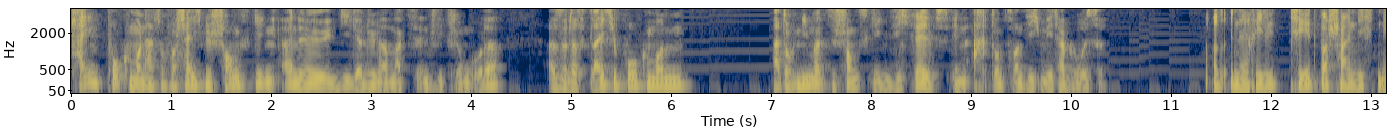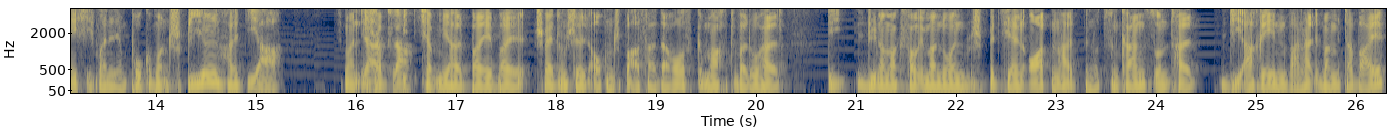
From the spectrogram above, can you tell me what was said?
kein Pokémon hat doch wahrscheinlich eine Chance gegen eine Giga Dynamax Entwicklung, oder? Also das gleiche Pokémon hat doch niemals eine Chance gegen sich selbst in 28 Meter Größe. Also in der Realität wahrscheinlich nicht. Ich meine, in den Pokémon-Spielen halt ja. Ich meine, ja, ich habe hab mir halt bei, bei Schwert und Schild auch einen Spaß halt daraus gemacht, weil du halt die Dynamax-Form immer nur in speziellen Orten halt benutzen kannst und halt die Arenen waren halt immer mit dabei.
